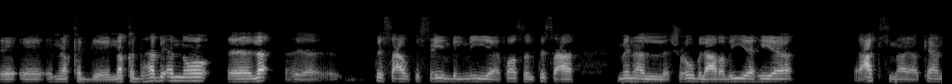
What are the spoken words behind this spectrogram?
آه، آه، نقد نقدها بأنه آه، لا 99% فاصل تسعة من الشعوب العربية. هي عكس ما كان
